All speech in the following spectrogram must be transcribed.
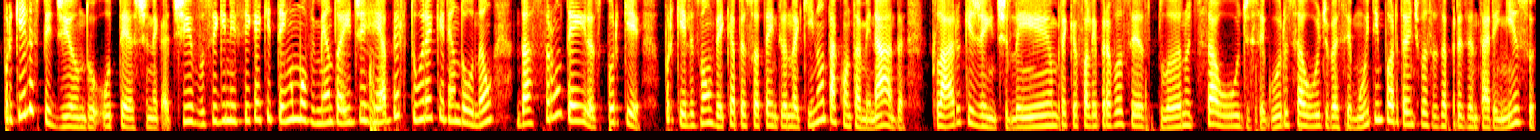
Porque eles pedindo o teste negativo significa que tem um movimento aí de reabertura, querendo ou não, das fronteiras. Por quê? Porque eles vão ver que a pessoa está entrando aqui e não está contaminada. Claro que, gente, lembra que eu falei para vocês, plano de saúde, seguro saúde, vai ser muito importante vocês apresentarem isso,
